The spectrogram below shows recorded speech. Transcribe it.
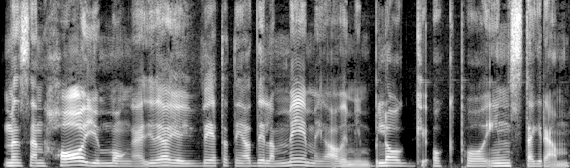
Men sen har ju många, det har jag ju vetat när jag delar med mig av i min blogg och på Instagram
